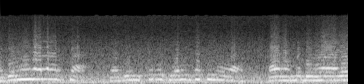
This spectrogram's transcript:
ajanina la arkaa laakin kurus waradatina waa qaala ma dhihaayo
